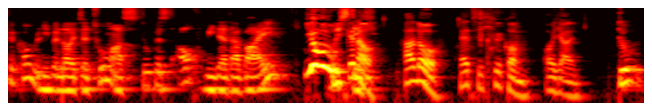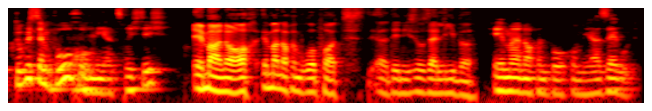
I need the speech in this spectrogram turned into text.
Herzlich willkommen, liebe Leute. Thomas, du bist auch wieder dabei. Juhu, Grüß genau. Dich. Hallo, herzlich willkommen, euch allen. Du, du bist in Bochum jetzt, richtig? Immer noch, immer noch im Ruhrpott, äh, den ich so sehr liebe. Immer noch in Bochum, ja, sehr gut.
